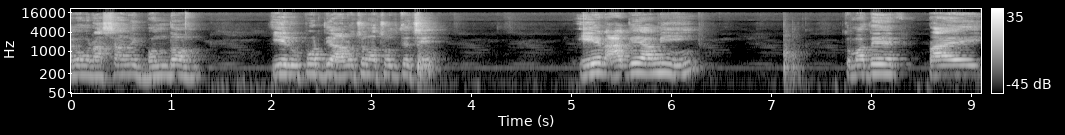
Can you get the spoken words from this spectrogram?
এবং রাসায়নিক বন্ধন এর উপর দিয়ে আলোচনা চলতেছে। এর আগে আমি তোমাদের প্রায়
